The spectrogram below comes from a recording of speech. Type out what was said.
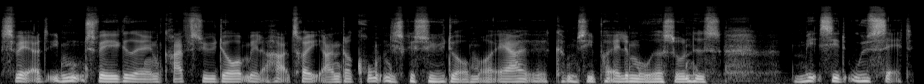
svært immunsvækket af en kræftsygdom eller har tre andre kroniske sygdomme og er, øh, kan man sige, på alle måder sundhedsmæssigt udsat.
